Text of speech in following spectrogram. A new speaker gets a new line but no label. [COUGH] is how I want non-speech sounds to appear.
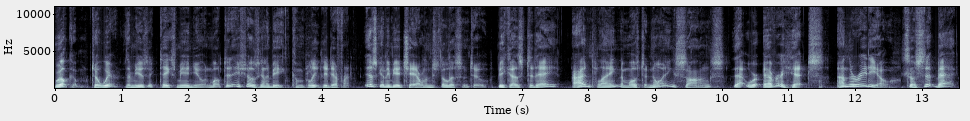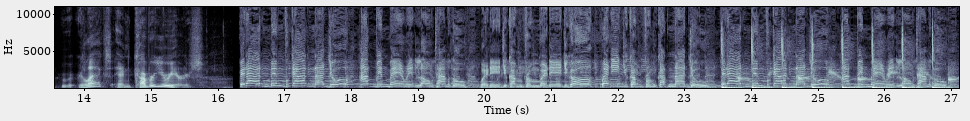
Welcome to Where the Music Takes Me and You. And well, today's show is going to be completely different. It's going to be a challenge to listen to because today I'm playing the most annoying songs that were ever hits on the radio. So sit back, r- relax, and cover your ears.
If it hadn't been for Cotton Eye Joe, I'd been married a long time ago. Where did you come from? Where did you go? Where did you come from, Cotton Eye Joe? If it hadn't been for Cotton Eye Joe, I'd been married a long time ago.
